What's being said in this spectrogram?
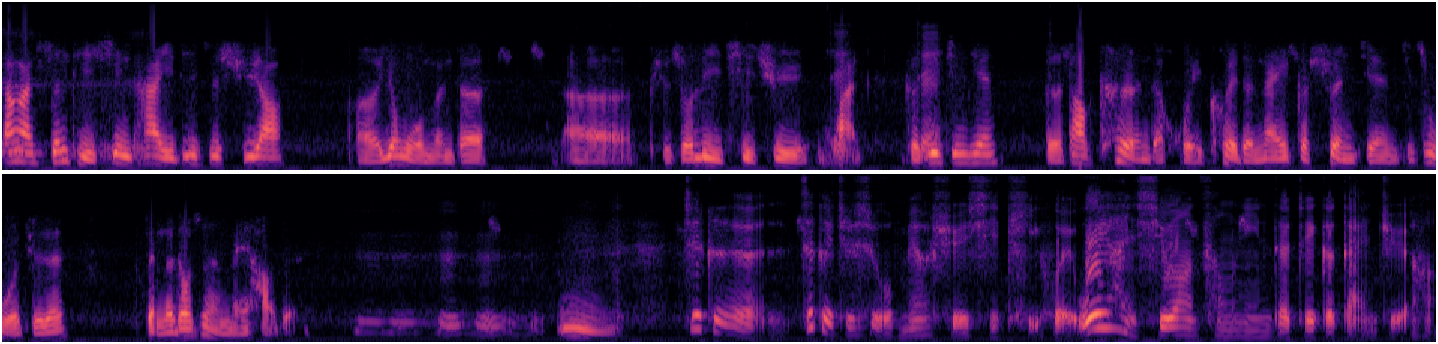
当然身体性它一定是需要，呃，用我们的呃，比如说力气去换，可是今天得到客人的回馈的那一个瞬间，其实我觉得整个都是很美好的。嗯嗯嗯嗯，这个这个就是我们要学习体会。我也很希望从您的这个感觉哈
